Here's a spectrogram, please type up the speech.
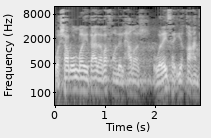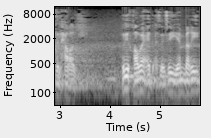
وشرع الله تعالى رفع للحرج وليس ايقاعا في الحرج. هذه قواعد أساسية ينبغي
